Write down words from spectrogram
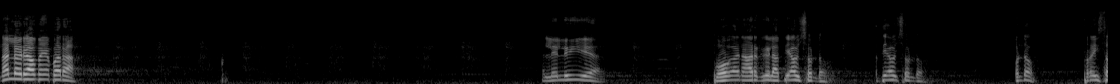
നല്ലൊരു അമ്മയും പറ. ഹല്ലേലൂയ പോകാൻ ആർക്കെങ്കിലും അത്യാവശ്യമുണ്ടോ? അത്യാവശ്യമുണ്ടോ? ഉണ്ടോ? പ്രൈസ്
